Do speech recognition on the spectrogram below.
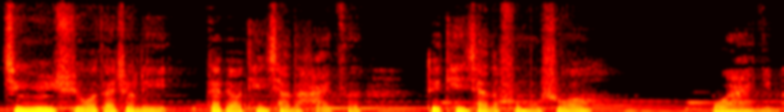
请允许我在这里代表天下的孩子，对天下的父母说：我爱你们。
